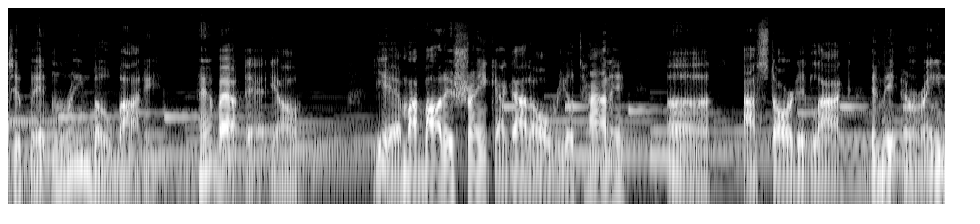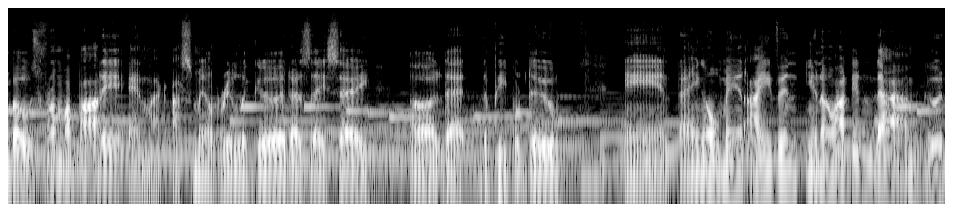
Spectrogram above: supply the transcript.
Tibetan rainbow body. How about that, y'all? Yeah, my body shrank. I got all real tiny. Uh, I started like emitting rainbows from my body, and like I smelled really good, as they say uh, that the people do. And dang old man, I even, you know, I didn't die. I'm good.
